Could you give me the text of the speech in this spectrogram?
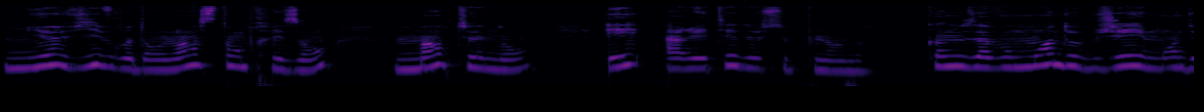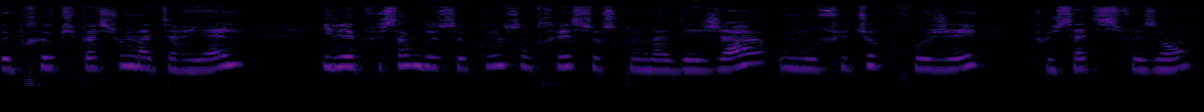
mieux vivre dans l'instant présent, maintenant, et arrêter de se plaindre. Quand nous avons moins d'objets et moins de préoccupations matérielles, il est plus simple de se concentrer sur ce qu'on a déjà ou nos futurs projets plus satisfaisants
